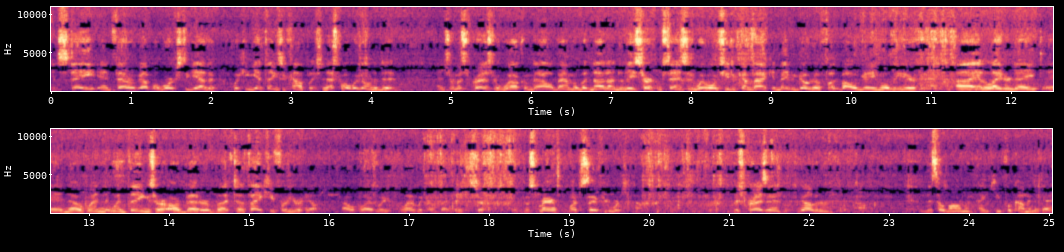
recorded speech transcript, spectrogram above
and state and federal government works together, we can get things accomplished. And that's what we're going to do. And so, Mr. President, welcome to Alabama, but not under these circumstances. We want you to come back and maybe go to a football game over here uh, at a later date and uh, when when things are, are better. But uh, thank you for your help. I will gladly gladly come back. Thank you, sir. Mr. Mayor, I'd like to say a few words. Mr. President, Governor, Ms. Obama, thank you for coming today.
